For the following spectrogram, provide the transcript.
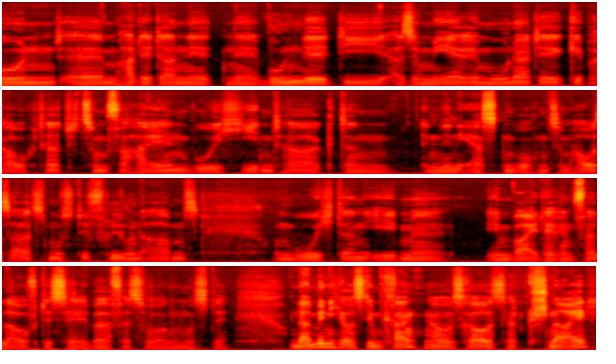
und ähm, hatte dann eine, eine, Wunde, die also mehrere Monate gebraucht hat zum Verheilen, wo ich jeden Tag dann in den ersten Wochen zum Hausarzt musste, früh und abends, und wo ich dann eben im weiteren Verlauf das selber versorgen musste. Und dann bin ich aus dem Krankenhaus raus, hat geschneit,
